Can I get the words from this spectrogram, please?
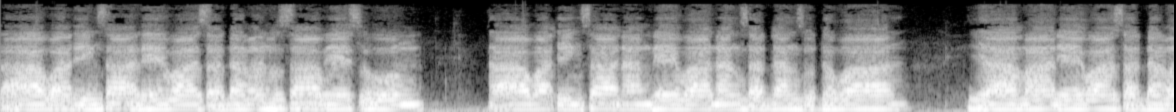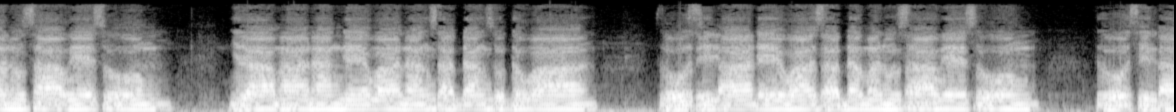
ตาวติงสาเดวาสัตตมนุสาเวสุงตาวติงสานังเดวานังสัตดังสุตวายามาเดวาสัตตมนุสาเวสุงยามานังเดวานังสัตดังสุตวา ตุสิตาเดวาสัตตมนุสาเวสุงตุสิตา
